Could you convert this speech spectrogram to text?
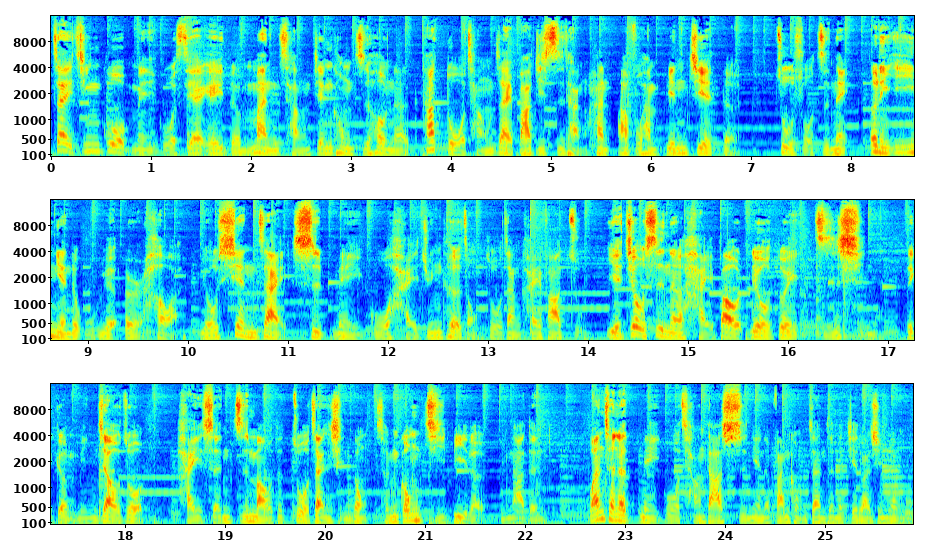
在经过美国 CIA 的漫长监控之后呢，他躲藏在巴基斯坦和阿富汗边界的住所之内。二零一一年的五月二号啊，由现在是美国海军特种作战开发组，也就是呢海豹六队执行这个名叫做“海神之矛”的作战行动，成功击毙了宾拉登。完成了美国长达十年的反恐战争的阶段性任务。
